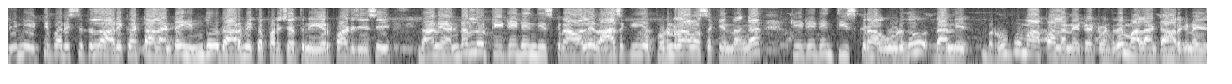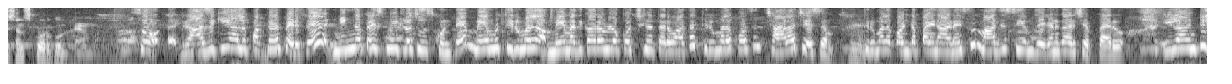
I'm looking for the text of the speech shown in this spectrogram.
దీన్ని ఎట్టి పరిస్థితుల్లో అరికట్టాలంటే హిందూ ధార్మిక పరిషత్తుని ఏర్పాటు చేసి దాని అండర్లో టీటీడీని తీసుకురావాలి. రాజకీయ పునరావాస కేంద్రంగా టీటీడీని తీసుకురాకూడదు దాన్ని రూపుమాపాలనేటటువంటిది మాలాంటి ఆర్గనైజేషన్స్ కోరుకుంటాము సో రాజకీయాలు పక్కన పెడితే నిన్న ప్రెస్ మీట్లో చూసుకుంటే మేము తిరుమల మేము అధికారంలోకి వచ్చిన తర్వాత తిరుమల కోసం చాలా చేసాం తిరుమల కొండపైన అనేసి మాజీ సీఎం జగన్ గారు చెప్పారు. ఇలాంటి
